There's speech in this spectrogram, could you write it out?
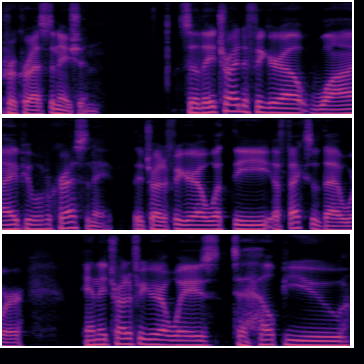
procrastination. So they tried to figure out why people procrastinate. They tried to figure out what the effects of that were. And they try to figure out ways to help you.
